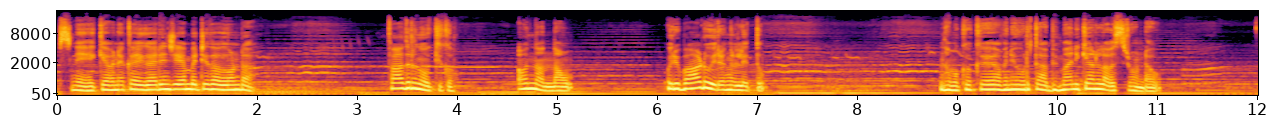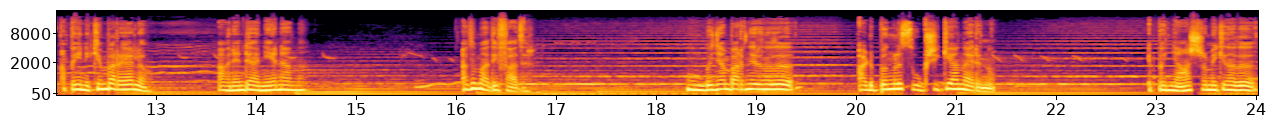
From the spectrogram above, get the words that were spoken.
സ്നേഹയ്ക്ക് അവനെ കൈകാര്യം ചെയ്യാൻ പറ്റിയത് അതുകൊണ്ടാ. ഫാദർ നോക്കിക്കോ അവൻ നന്നാവും. ഒരുപാട് ഉയരങ്ങളിലെത്തും. നമുക്കൊക്കെ അവനെ ഓർത്ത് അഭിമാനിക്കാനുള്ള അവസരം ഉണ്ടാവും. അപ്പൊ എനിക്കും പറയാലോ അവൻ എന്റെ അനിയനാന്ന്. അത് മതി ഫാദർ. മുമ്പ് ഞാൻ പറഞ്ഞിരുന്നത് അടുപ്പങ്ങൾ സൂക്ഷിക്കാന്നായിരുന്നു. ഇപ്പൊ ഞാൻ ശ്രമിക്കുന്നത്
